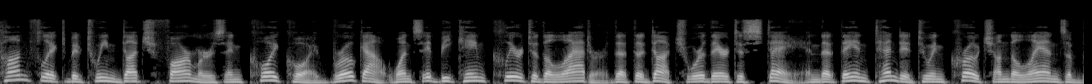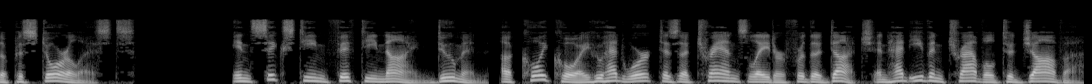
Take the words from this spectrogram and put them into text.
Conflict between Dutch farmers and Khoikhoi broke out once it became clear to the latter that the Dutch were there to stay and that they intended to encroach on the lands of the pastoralists. In 1659 Doman, a Khoikhoi who had worked as a translator for the Dutch and had even travelled to Java,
